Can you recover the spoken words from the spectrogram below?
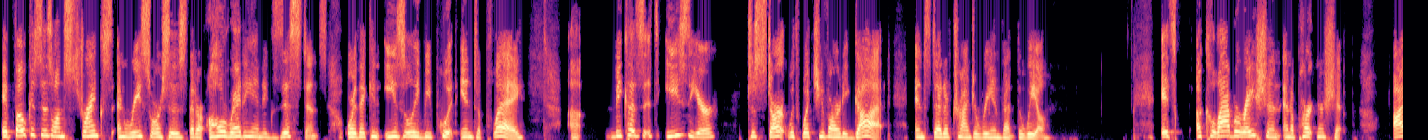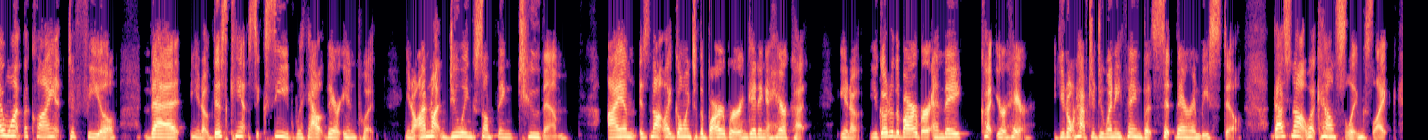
It focuses on strengths and resources that are already in existence or that can easily be put into play uh, because it's easier to start with what you've already got instead of trying to reinvent the wheel. It's a collaboration and a partnership. I want the client to feel that you know this can't succeed without their input. You know i'm not doing something to them. I am it's not like going to the barber and getting a haircut. You know you go to the barber and they cut your hair. You don't have to do anything but sit there and be still. That's not what counseling's like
